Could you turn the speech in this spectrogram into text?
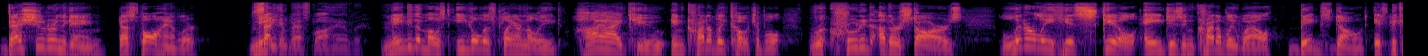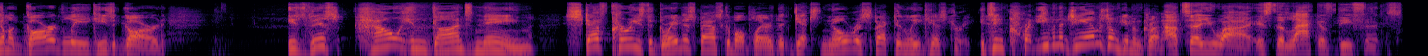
Best shooter in the game, best ball handler. Maybe, Second best ball handler. Maybe the most egoless player in the league, high IQ, incredibly coachable, recruited other stars. Literally, his skill ages incredibly well. Bigs don't. It's become a guard league. He's a guard. Is this how, in God's name, Steph Curry's the greatest basketball player that gets no respect in league history. It's incredible. Even the GMs don't give him credit. I'll tell you why. It's the lack of defense.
